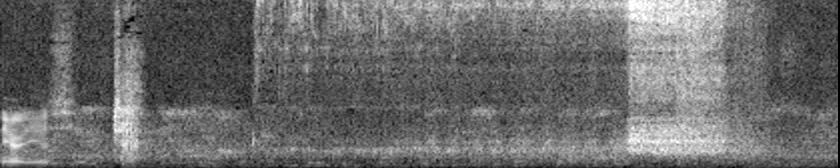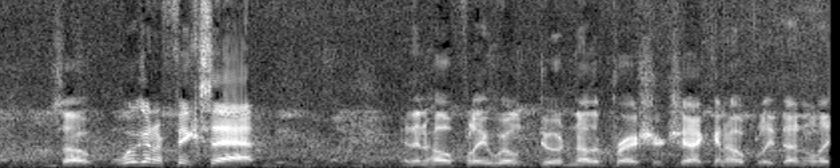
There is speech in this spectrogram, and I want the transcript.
There it is. So we're going to fix that, and then hopefully we'll do another pressure check, and hopefully it doesn't leak.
